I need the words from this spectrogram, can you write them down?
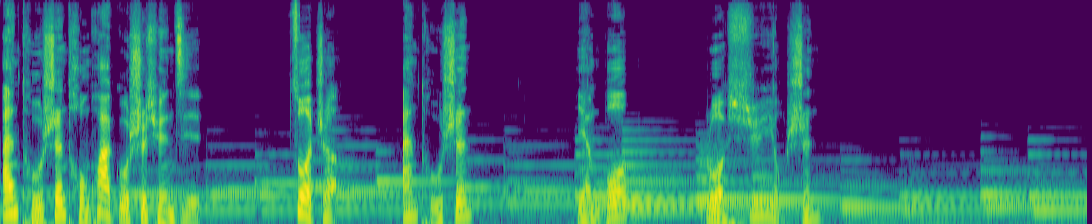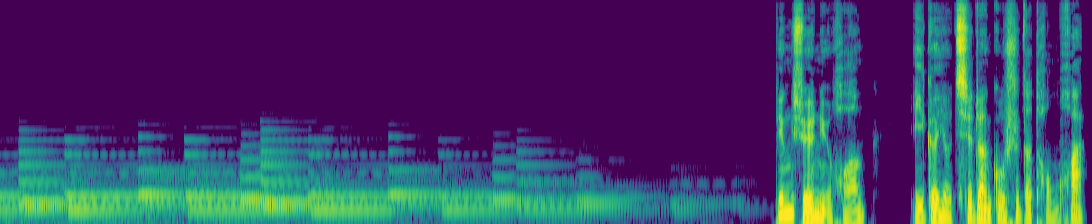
安徒生童话故事全集，作者安徒生，演播若虚有声。冰雪女皇，一个有七段故事的童话。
